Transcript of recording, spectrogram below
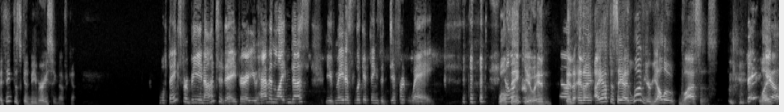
i think this could be very significant well, thanks for being on today, Perry. You have enlightened us. You've made us look at things a different way. well, thank you. And um, and and I, I have to say I love your yellow glasses. Thank like, you.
